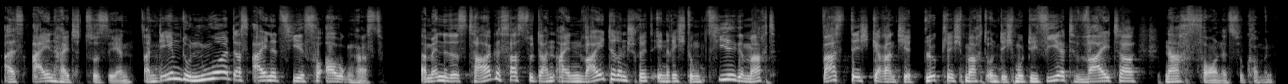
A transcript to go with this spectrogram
als Einheit zu sehen, an dem du nur das eine Ziel vor Augen hast. Am Ende des Tages hast du dann einen weiteren Schritt in Richtung Ziel gemacht, was dich garantiert glücklich macht und dich motiviert, weiter nach vorne zu kommen.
